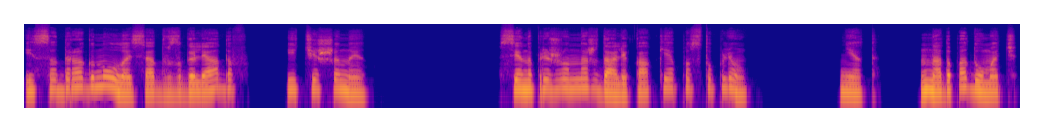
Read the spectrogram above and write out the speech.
и содрогнулась от взглядов и тишины. Все напряженно ждали, как я поступлю. Нет, надо подумать.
